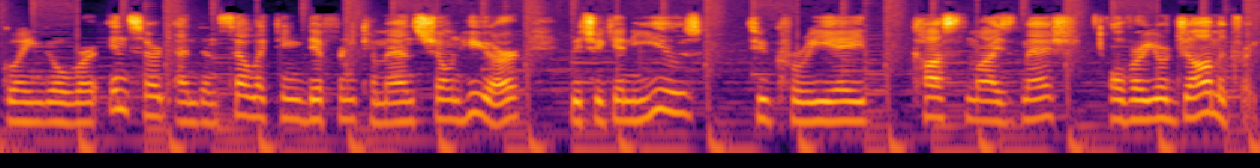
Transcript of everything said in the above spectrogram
going over insert and then selecting different commands shown here which you can use to create customized mesh over your geometry.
